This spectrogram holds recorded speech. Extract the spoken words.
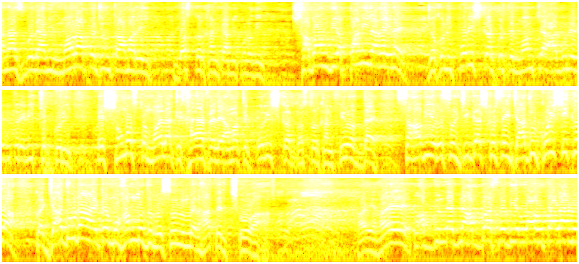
আনাস বলে, আমি মরা পর্যন্ত আমার এই দস্তরখানকে আমি কোনোদিন সাবান দিয়া পানি লাগাই নাই। যখনই পরিষ্কার করতে মঞ্চে আগুনের ভিতরে নিক্ষেপ করি। এ সমস্ত ময়লাকে খায়া ফেলে আমাকে পরিষ্কার দস্তরখান ফেরত দেয়। সাহাবি রসুল জিজ্ঞাসা করছে এই জাদু কই শিখলা? জাদু না এটা মোহাম্মদুর রসুল্লাহর হাতের ছোঁয়া। হায় হায় আব্দুল্লাহ আব্বাস আনহু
